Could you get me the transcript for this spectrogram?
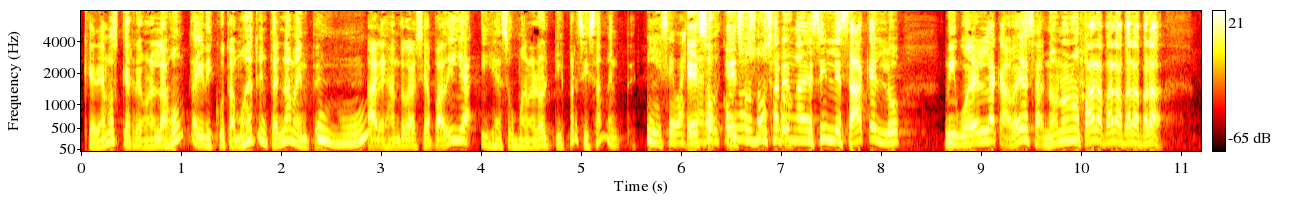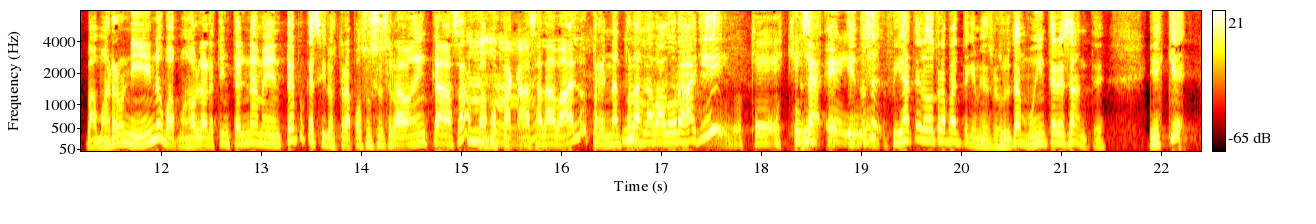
queremos que reúnan la Junta y discutamos esto internamente. Alejandro García Padilla y Jesús Manuel Ortiz precisamente. Y ese va a estar Eso- con Esos no nosotros. salieron a decirle, sáquenlo, ni vuelen la cabeza. No, no, no, para, para, para, para. Vamos a reunirnos, vamos a hablar esto internamente, porque si los trapos sucios se lavan en casa, vamos para casa a lavarlos, prendan todas las lavadoras allí. Que- es que es O sea, eh, entonces, fíjate la otra parte que me resulta muy interesante, y es que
